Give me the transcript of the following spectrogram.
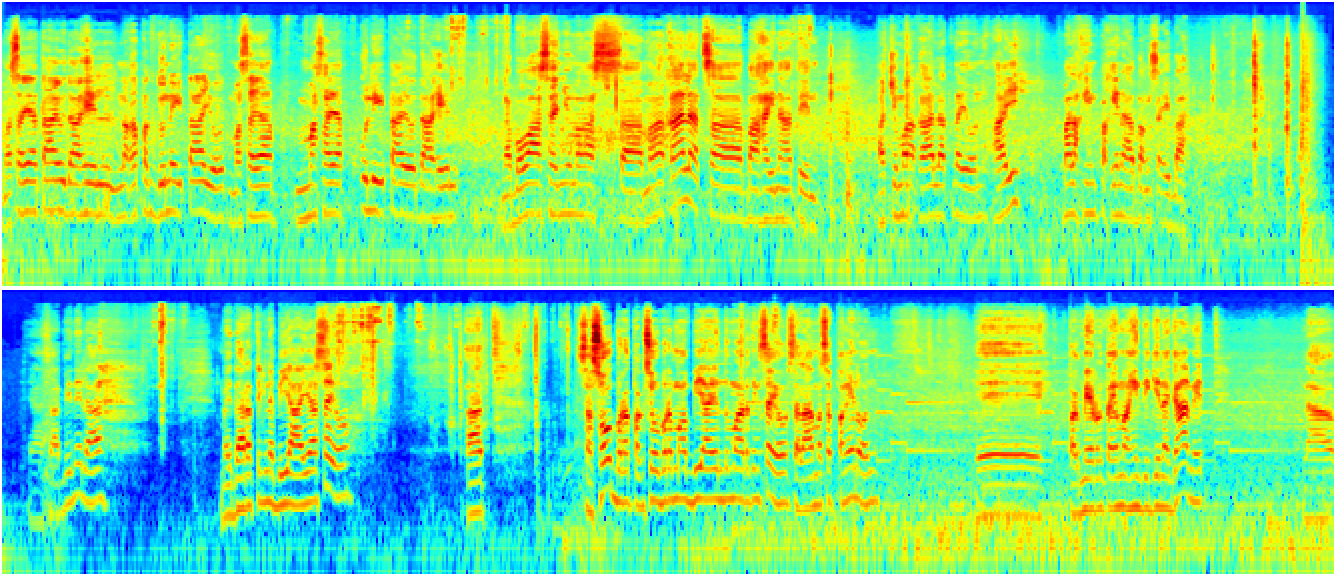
Masaya tayo dahil nakapag-donate tayo, masaya masaya uli tayo dahil nabawasan yung mga sa, mga kalat sa bahay natin. At yung mga kalat na yon ay malaking pakinabang sa iba. Kaya sabi nila, may darating na biyaya sa'yo at sa sobra, pag sobra mga biyayang dumarating sa'yo, salamat sa Panginoon, eh, pag meron tayong mga hindi ginagamit, na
